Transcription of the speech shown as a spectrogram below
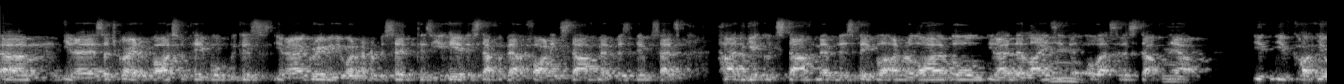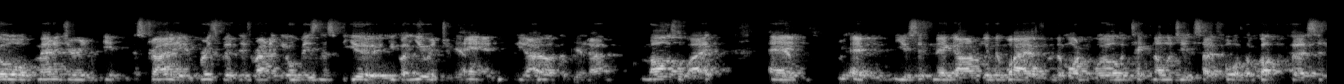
um, you know, such great advice for people because, you know, I agree with you 100% because you hear this stuff about finding staff members and people say it's hard to get good staff members, people are unreliable, you know, they're lazy, Mm. all that sort of stuff. Mm. Now, you, you've got your manager in, in Australia, in Brisbane, is running your business for you. You've got you in Japan, you know, you know, miles away, and and you're sitting there going with the way of the modern world of technology and so forth. I've got the person,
